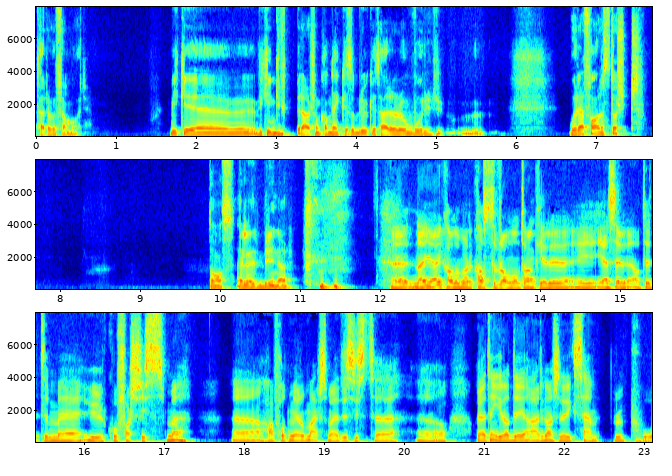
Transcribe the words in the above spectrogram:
terror framover? Hvilke, hvilke grupper er det som kan tenkes å bruke terror, og hvor, hvor er faren størst? Thomas, eller Brynjar? Eh, nei, jeg kan jo bare kaste fram noen tanker. Jeg ser at dette med økofascisme uh, har fått mer oppmerksomhet i det siste. Og jeg tenker at det er kanskje et eksempel på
